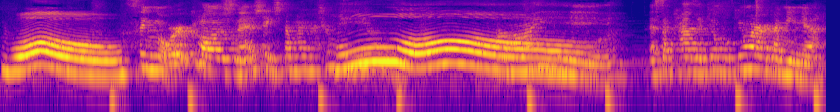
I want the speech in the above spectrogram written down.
Uou! Senhor closet, né, gente? Tamanho de um Uou! Ai... Essa casa aqui é um pouquinho maior que a minha.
